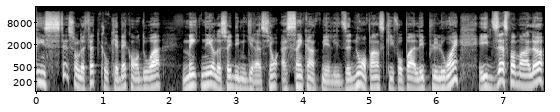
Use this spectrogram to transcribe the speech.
insistait sur le fait qu'au Québec, on doit maintenir le seuil d'immigration à 50 000. Il disait, nous, on pense qu'il ne faut pas aller plus loin. Et il disait à ce moment-là,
